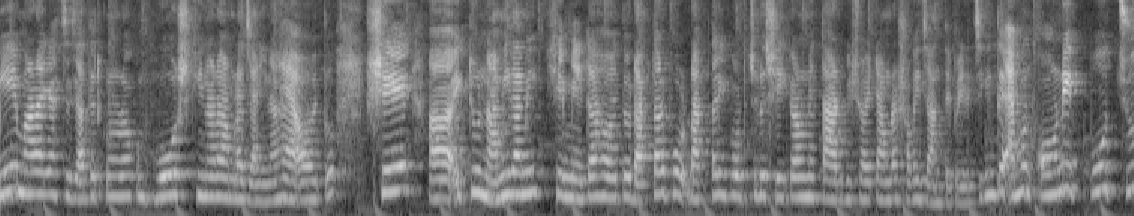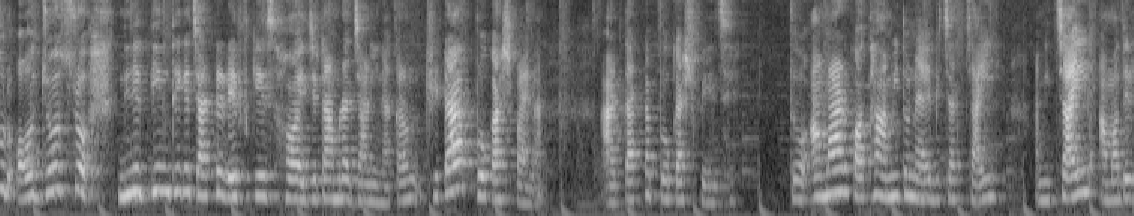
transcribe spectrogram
মেয়ে মারা গেছে যাদের কোনো রকম হোশ কিনারা আমরা জানি না। হ্যাঁ হয়তো সে একটু নামি দামি সে মেয়েটা হয়তো ডাক্তার ডাক্তারি পড়ছিল, সেই কারণে তার বিষয়টা আমরা সবাই জানতে পেরেছি। কিন্তু এমন অনেক প্রচুর অজস্র, দিনে তিন থেকে চারটে রেফ কেস হয় যেটা আমরা জানি না, কারণ সেটা প্রকাশ পায় না। আর তারটা প্রকাশ পেয়েছে। তো আমার কথা আমি তো ন্যায় বিচার চাই। আমি চাই আমাদের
